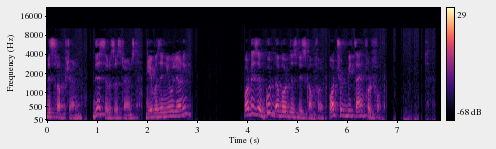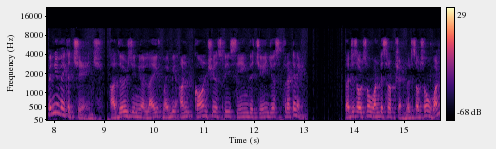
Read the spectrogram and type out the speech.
disruption, this resistance gave us a new learning? What is good about this discomfort? What should be thankful for? When you make a change, others in your life might be unconsciously seeing the change as threatening. That is also one disruption. That is also one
